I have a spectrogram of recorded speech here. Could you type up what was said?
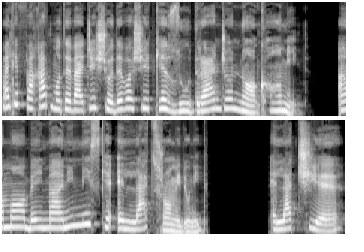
بلکه فقط متوجه شده باشید که زودرنج و ناکامید. اما به این معنی نیست که علت رو می‌دونید. علت چیه؟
